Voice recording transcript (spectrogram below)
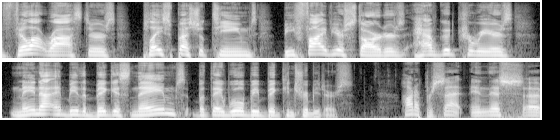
fill out rosters, play special teams, be five year starters, have good careers, may not be the biggest names, but they will be big contributors. Hundred percent. In this uh,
